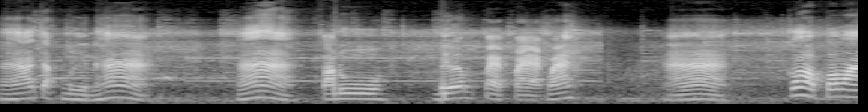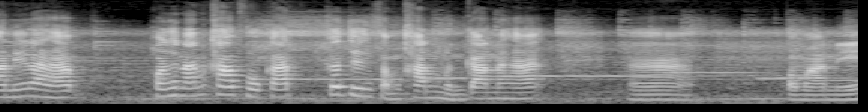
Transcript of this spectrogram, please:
นะฮะจากหมื่นห้าอ่าฟังดูเริ่มแปลกๆไหมอ่าก็ประมาณนี้นะครับ เพราะฉะนั้นค่าโฟกัสก็จึงสำคัญเหมือนกันนะฮะอ่าประมาณนี้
